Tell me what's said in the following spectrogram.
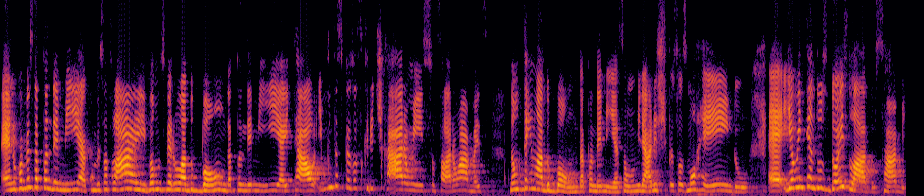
É, no começo da pandemia, começou a falar, ai, vamos ver o lado bom da pandemia e tal. E muitas pessoas criticaram isso, falaram, ah, mas não tem lado bom da pandemia, são milhares de pessoas morrendo. É, e eu entendo os dois lados, sabe?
